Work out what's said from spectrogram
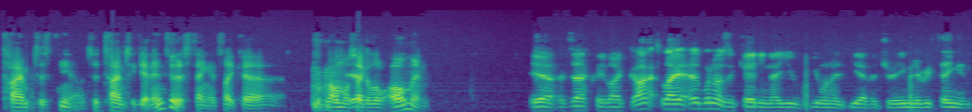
time to, you know, it's a time to get into this thing. It's like a almost Yeah. like a little omen. Yeah, exactly. Like I like when I was a kid, you know, you you want to you have a dream and everything, and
